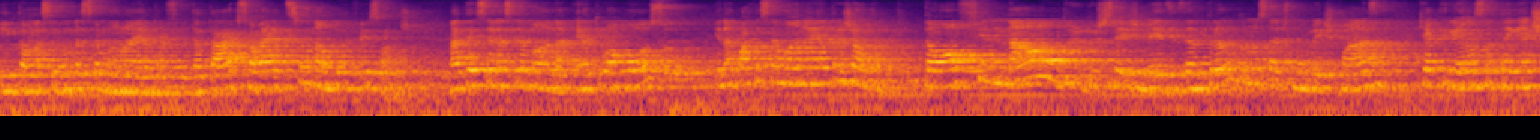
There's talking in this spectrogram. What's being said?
Então na segunda semana entra a fruta à tarde, só vai adicionando refeições. Na terceira semana entra o almoço e na quarta semana entra a janta. Então, ao final do, dos seis meses, entrando no sétimo mês quase, que a criança tem as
